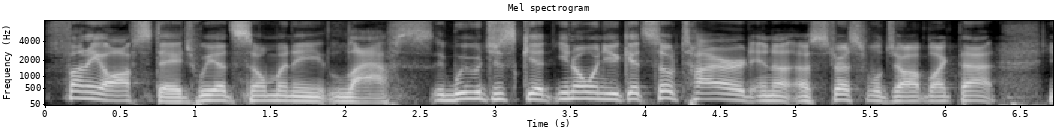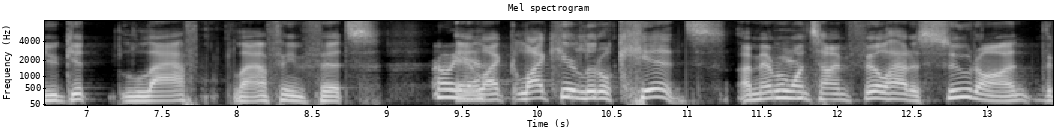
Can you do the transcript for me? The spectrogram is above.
funny off stage we had so many laughs we would just get you know when you get so tired in a, a stressful job like that you get laugh laughing fits Oh, And yeah. like like your little kids. I remember one time Phil had a suit on, the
